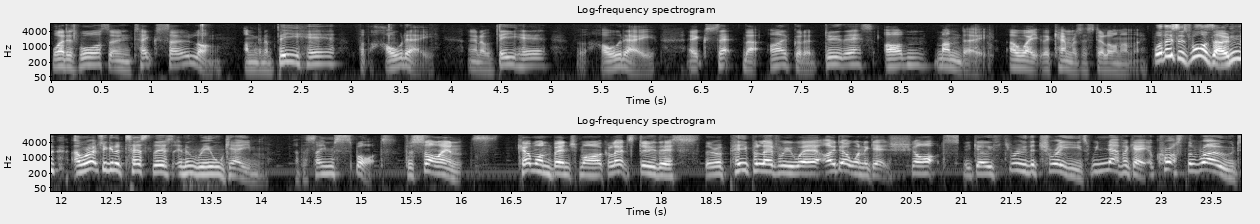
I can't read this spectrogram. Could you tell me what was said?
Why does Warzone take so long? I'm gonna be here for the whole day. I'm gonna be here for the whole day except that I've got to do this on Monday. Oh wait, the cameras are still on, aren't they? Well, this is Warzone, and we're actually to test this in a real game, at the same spot, for science. Come on, Benchmark, let's do this. There are people everywhere, I don't want to get shot. We go through the trees, we navigate across the road.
